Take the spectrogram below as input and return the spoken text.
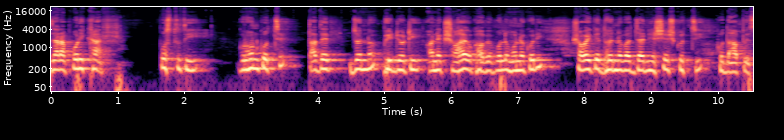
যারা পরীক্ষার প্রস্তুতি গ্রহণ করছে, তাদের জন্য ভিডিওটি অনেক সহায়ক হবে বলে মনে করি। সবাইকে ধন্যবাদ জানিয়ে শেষ করছি। খুদা হাফেজ।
